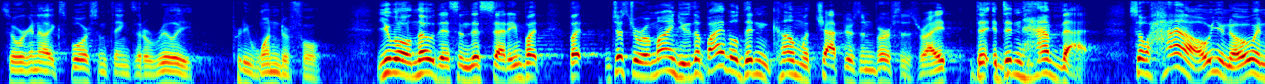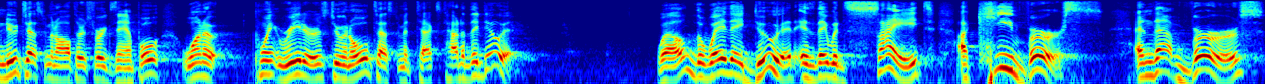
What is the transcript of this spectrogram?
So we're going to explore some things that are really pretty wonderful. You will know this in this setting, but, but just to remind you, the Bible didn't come with chapters and verses, right? It didn't have that. So, how, you know, in New Testament authors, for example, want to point readers to an Old Testament text, how did they do it? Well, the way they do it is they would cite a key verse, and that verse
